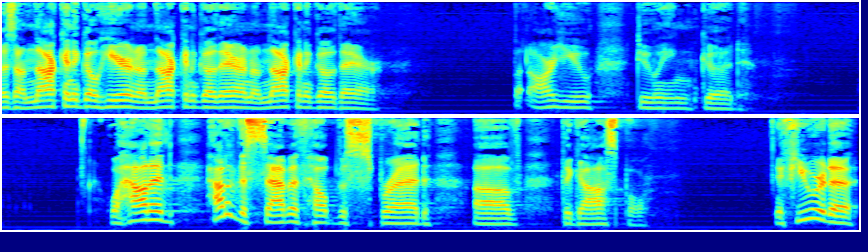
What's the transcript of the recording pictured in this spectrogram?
as I'm not going to go here and I'm not going to go there and I'm not going to go there. But are you doing good? Well, how did, how did the Sabbath help the spread of the gospel? If you were to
